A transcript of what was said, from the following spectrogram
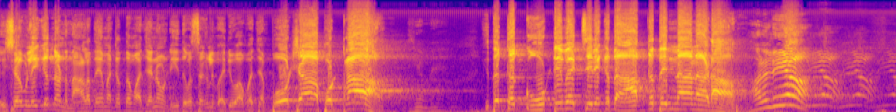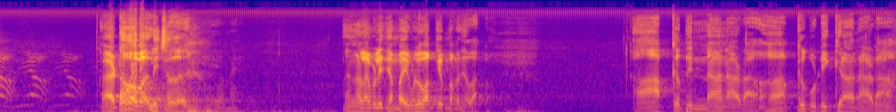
ഈശോ വിളിക്കുന്നുണ്ട്. നാളത്തെ മറ്റത്തെ വചനമുണ്ട്. ഈ ദിവസങ്ങളിൽ വരുവാ വചനം. പോഷാ പൊട്ടാ. ഇതൊക്കെ കൂട്ടി വെച്ചിരിക്കുന്നത് ആക്ക് തിന്നാനാടാ. കേട്ടോ വലിച്ചത് നിങ്ങളെ നിങ്ങളെ വിളിച്ച ബൈബിൾ വാക്യം പറഞ്ഞതാ. ആക്ക് തിന്നാനാടാ. ആക്ക് കുടിക്കാനാടാ.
